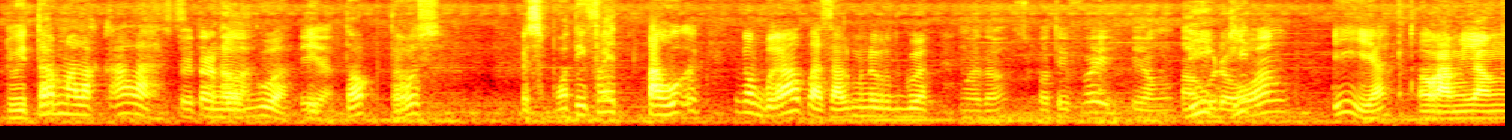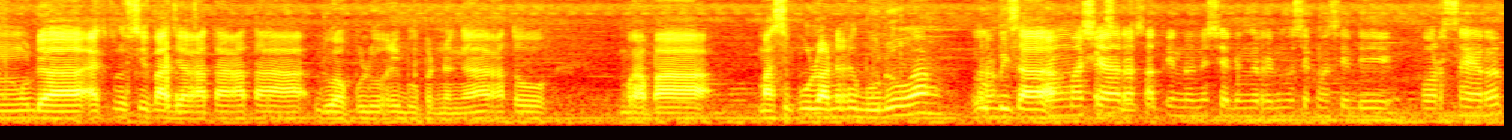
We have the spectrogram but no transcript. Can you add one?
Twitter malah kalah Twitter menurut kalah, gua. iya. TikTok terus eh, Spotify tahu nggak berapa sal menurut gua. Nggak tahu Spotify yang tahu Dikit. doang. Iya, orang yang udah eksklusif aja rata-rata 20.000 ribu pendengar atau berapa masih puluhan ribu doang lu bisa orang masyarakat Indonesia dengerin musik masih di four seret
